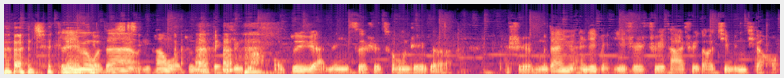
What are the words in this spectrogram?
这因为我在你看我住在北京嘛，我最远的一次是从这个就是牡丹园这边一直追它追到金门桥，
